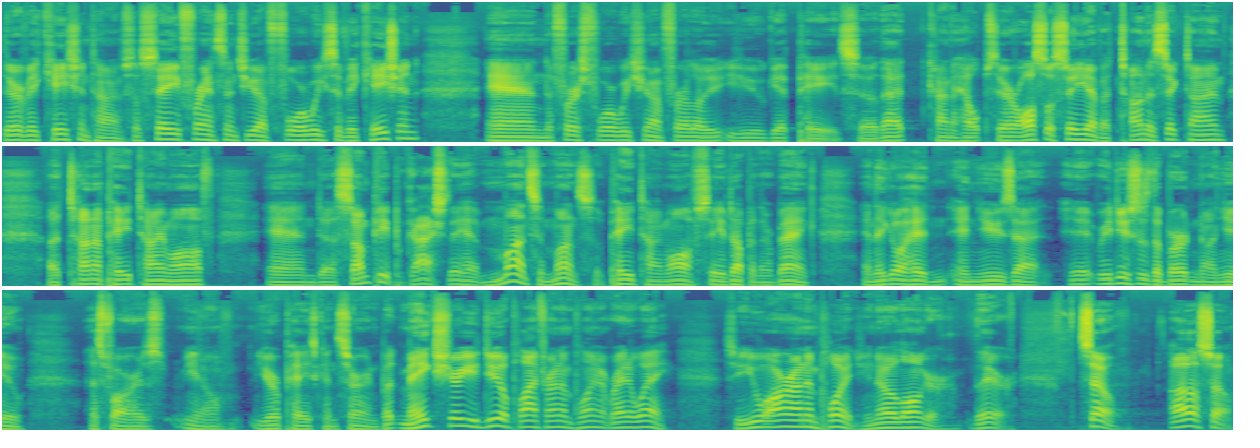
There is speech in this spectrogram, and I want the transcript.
their vacation time. So say for instance you have four weeks of vacation and the first four weeks you're on furlough you get paid. So that kind of helps there. Also say you have a ton of sick time a ton of paid time off and uh, some people, gosh, they have months and months of paid time off saved up in their bank, and they go ahead and, and use that. It reduces the burden on you as far as you know your pay is concerned. But make sure you do apply for unemployment right away. So you are unemployed. You're no longer there. So also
